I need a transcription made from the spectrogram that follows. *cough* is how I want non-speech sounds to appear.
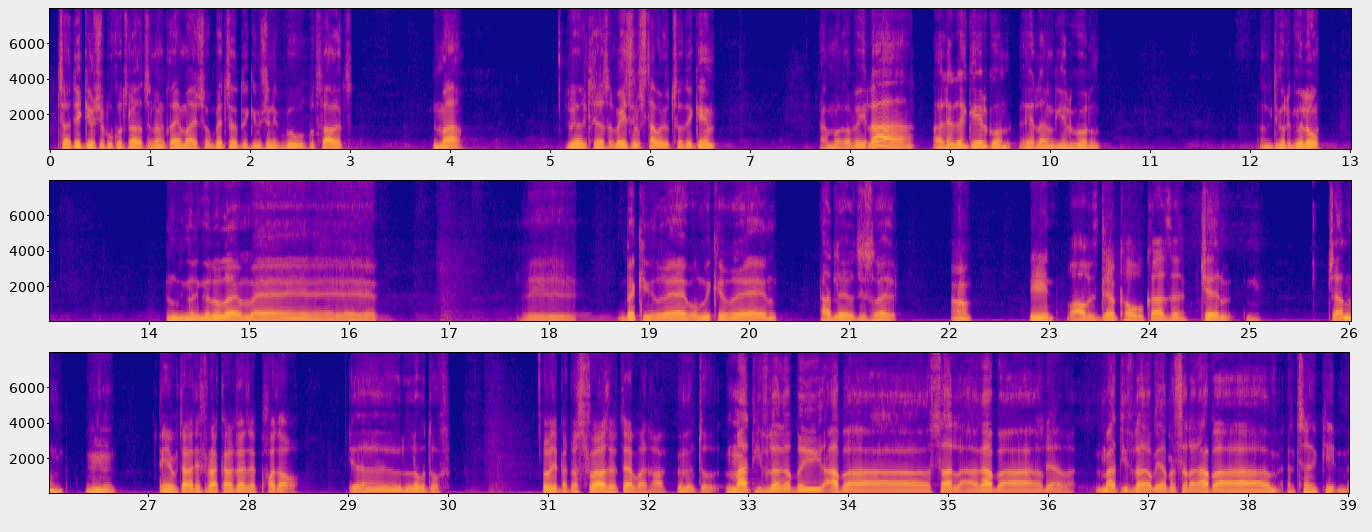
צדיקים שבחוץ לארץ אינם חיים, מה יש הרבה צדיקים שנקבעו בחוץ לארץ? מה? לא היו תחייה סמייסים, סתם היו צדיקים? אמר רבי הילה, על ידי גילגול, יהיה להם גילגול. התגלגלו. התגלגלו להם בקבריהם או מקבריהם עד לארץ ישראל. אה? וואו, זה די קרוב כזה? כן. שם. אם יותר עדיף לקרקע זה פחות ארוך. לא בטוח. טוב, זה בטוספירה זה יותר מרחק. מה תבלה רבי אבא סאלה רבא? מה תבלה רבי אבא סאלה רבא? צדיקים.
